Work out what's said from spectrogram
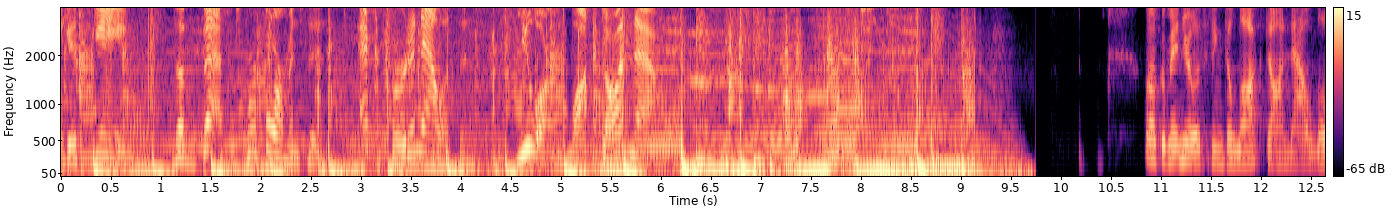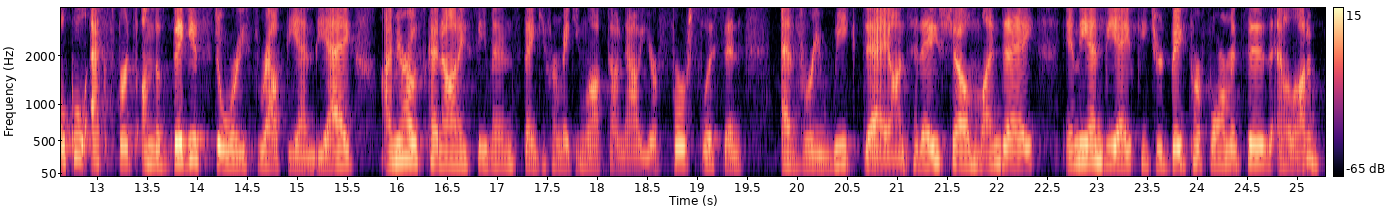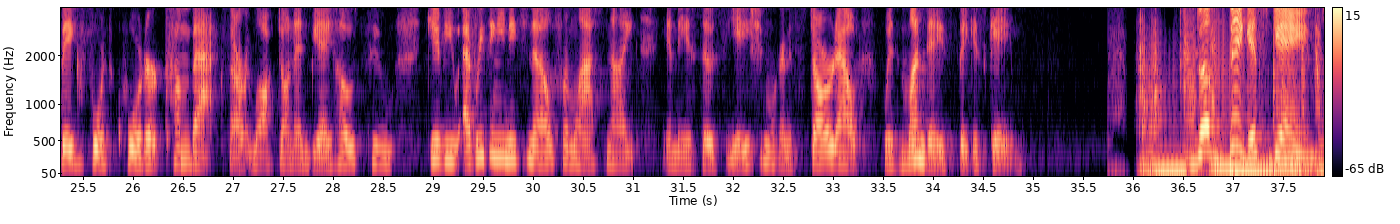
biggest games, the best performances, expert analysis. You are Locked On Now. Welcome in. You're listening to Locked On Now, local experts on the biggest stories throughout the NBA. I'm your host, Kainani Stevens. Thank you for making Locked On Now your first listen every weekday. On today's show, Monday in the NBA featured big performances and a lot of big fourth quarter comebacks. Our Locked On NBA hosts who give you everything you need to know from last night in the association. We're going to start out with Monday's biggest game. The biggest game.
